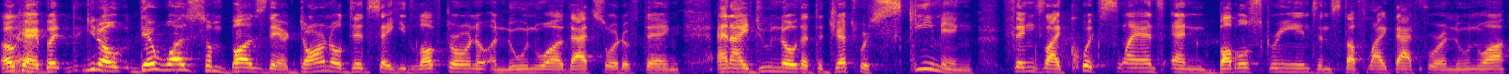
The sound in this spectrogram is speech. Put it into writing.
Okay, yeah. but you know there was some buzz there. Darnold did say he loved throwing a Enunwa, that sort of thing, and I do know that the Jets were scheming things like quick slants and bubble screens and stuff like that for a Enunwa.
